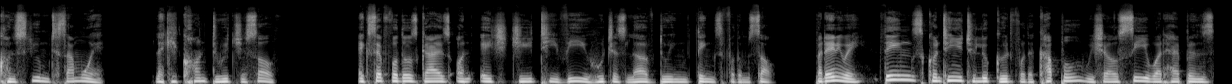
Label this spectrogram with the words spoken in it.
consumed somewhere. Like you can't do it yourself. except for those guys on HGTV who just love doing things for themselves. But anyway, things continue to look good for the couple. We shall see what happens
